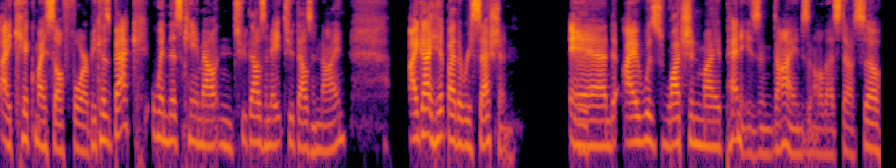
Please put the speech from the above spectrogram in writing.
I kick myself for because back when this came out in 2008, 2009, I got hit by the recession mm. and I was watching my pennies and dimes and all that stuff. So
